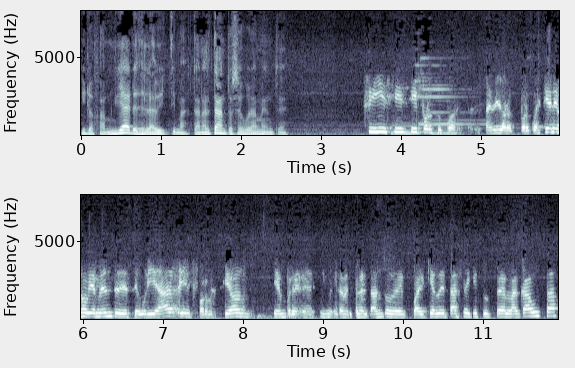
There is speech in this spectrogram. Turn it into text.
y los familiares de la víctima? Están al tanto seguramente. Sí, sí, sí, por supuesto. También por, cuestiones obviamente de seguridad e información, siempre al tanto de cualquier detalle que suceda en la causa.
